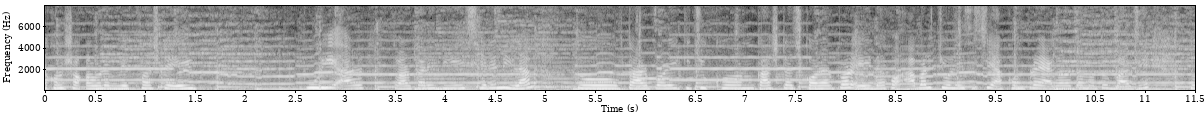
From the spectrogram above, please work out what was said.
এখন সকালবেলা ব্রেকফাস্টে এই পুরি আর তরকারি দিয়ে ছেড়ে নিলাম। তো তারপরে কিছুক্ষণ কাজ টাজ করার পর এই দেখো আবার চলে এসেছি এখন প্রায় এগারোটা মতো বাজে। তো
